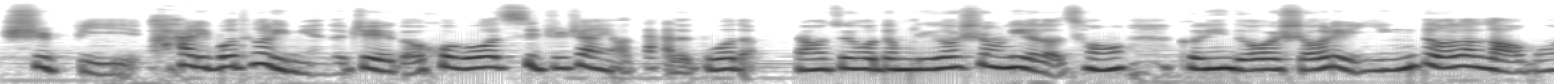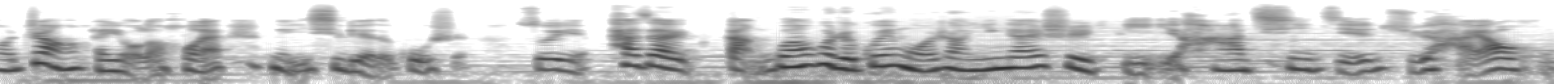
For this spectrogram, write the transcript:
是比《哈利波特》里面的这个霍格沃茨之战要大得多的。然后最后邓布利多胜利了，从格林德沃手里赢得了老魔杖，还有了后来那一系列的故事。所以他在感官或者规模上，应该是比哈七结局还要宏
